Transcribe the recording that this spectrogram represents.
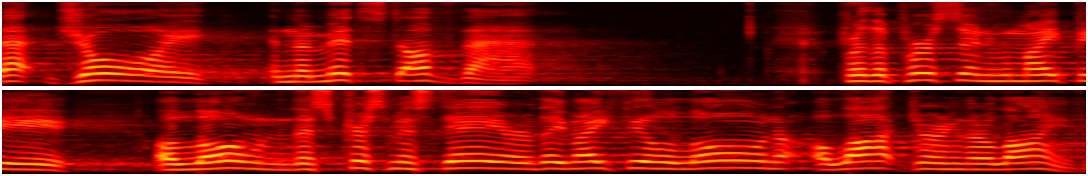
that joy in the midst of that. For the person who might be alone this Christmas day, or they might feel alone a lot during their life,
